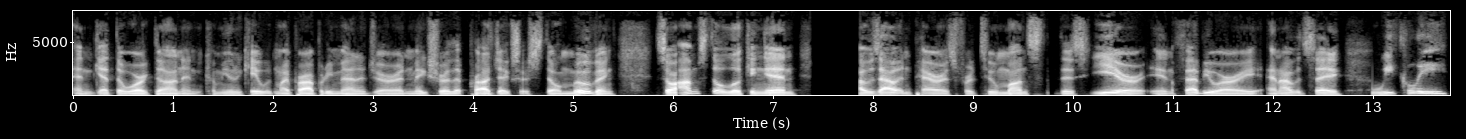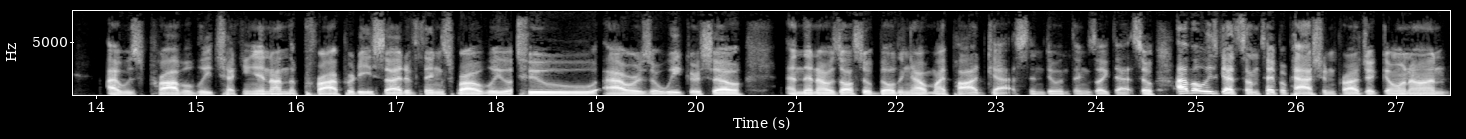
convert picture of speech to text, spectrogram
and get the work done and communicate with my property manager and make sure that projects are still moving. So I'm still looking in. I was out in Paris for two months this year in February, and I would say weekly, I was probably checking in on the property side of things, probably two hours a week or so. And then I was also building out my podcast and doing things like that. So I've always got some type of passion project going on.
